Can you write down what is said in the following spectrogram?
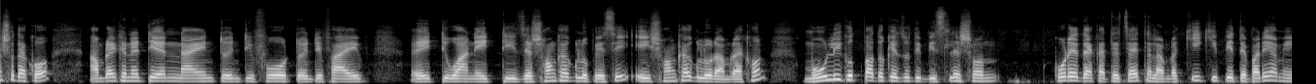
আসো দেখো, আমরা এখানে ten nine twenty four twenty five eighty one eighty যে সংখ্যাগুলো পেয়েছি, এই সংখ্যাগুলোর আমরা এখন মৌলিক উৎপাদকে যদি বিশ্লেষণ করে দেখাতে চাই, তাহলে আমরা কি কি পেতে পারি? আমি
